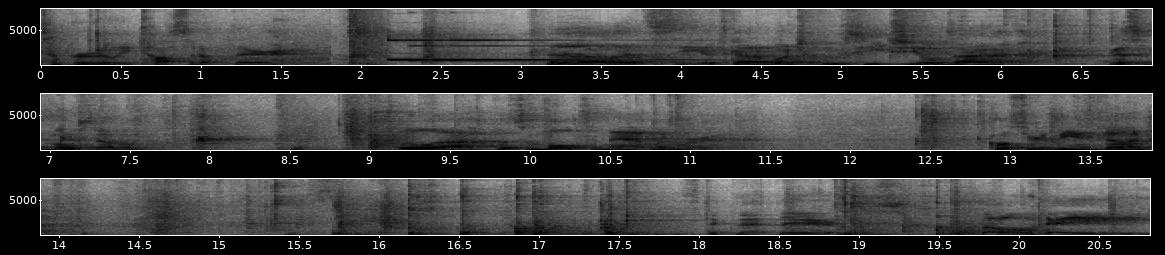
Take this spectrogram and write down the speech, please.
temporarily toss it up there. Let's see, it's got a bunch of loose heat shields on it. Missing most of them. We'll uh, put some bolts in that when we're closer to being done. Stick that there. Oops. Oh, hey!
